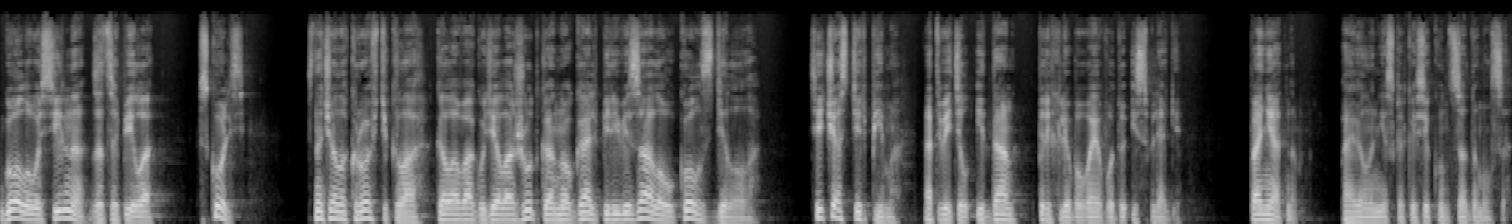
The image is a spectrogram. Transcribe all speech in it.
Голову сильно зацепило. Скользь. Сначала кровь текла, голова гудела жутко, но Галь перевязала, укол сделала. Сейчас терпимо. ответил Идан, прихлебывая воду из фляги. Понятно. Павел на несколько секунд задумался.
